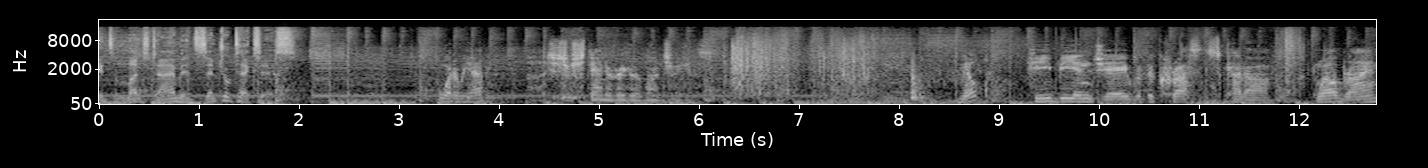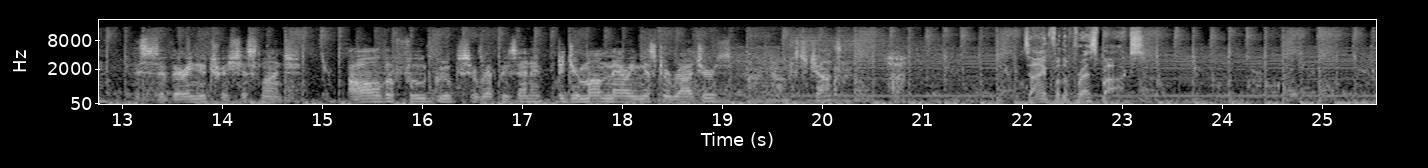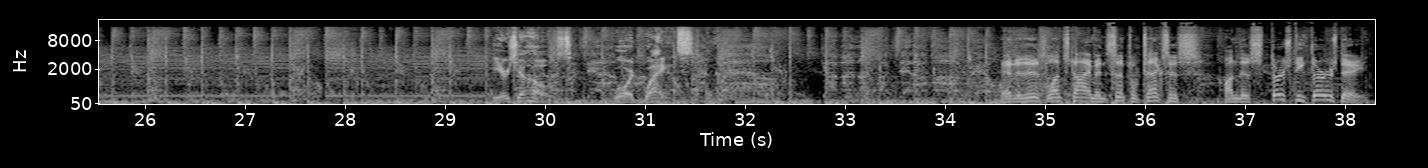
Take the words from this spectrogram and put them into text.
It's lunchtime in Central Texas. What are we having? Uh, just your standard regular lunch, I guess. Milk? PB and J with the crusts cut off. Well, Brian, this is a very nutritious lunch. All the food groups are represented. Did your mom marry Mr. Rogers? Uh, no, Mr. Johnson. Time for the press box. Here's your host, Ward Whites. And it is lunchtime in Central Texas on this thirsty Thursday.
